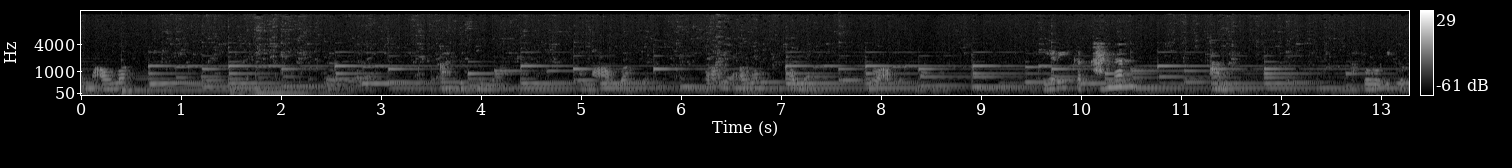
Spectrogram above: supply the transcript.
sama Allah Allah sekarang ya Allah kamu bawa aku ke mana kiri ke kanan amin aku ikut.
